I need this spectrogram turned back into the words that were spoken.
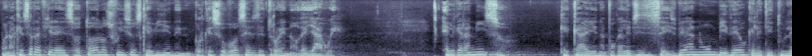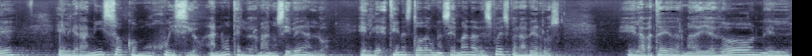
Bueno, ¿a qué se refiere eso? Todos los juicios que vienen, porque su voz es de trueno, de Yahweh. El granizo que cae en Apocalipsis 16. Vean un video que le titulé El granizo como juicio. Anótenlo, hermanos, y véanlo. tienes toda una semana después para verlos. Eh, la batalla de Armagedón, el,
